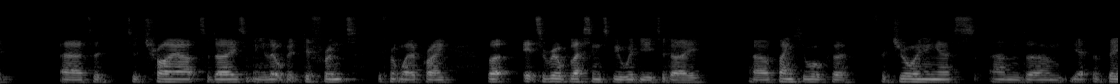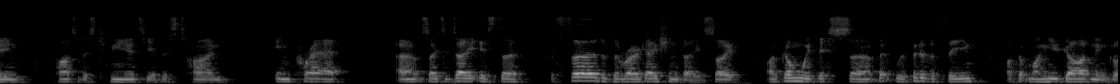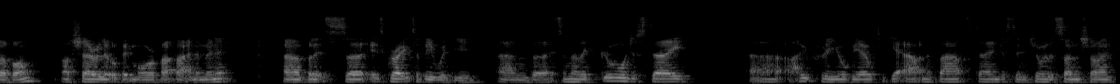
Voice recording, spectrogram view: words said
uh, to to try out today, something a little bit different, different way of praying. But it's a real blessing to be with you today. Uh, thank you all for for joining us and um, yeah for being part of this community at this time in prayer. Um, so today is the, the third of the rogation days. So I've gone with this uh, bit with a bit of a theme. I've got my new gardening glove on. I'll share a little bit more about that in a minute. Uh, but it's uh, it's great to be with you, and uh, it's another gorgeous day. Uh, hopefully, you'll be able to get out and about today and just enjoy the sunshine.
